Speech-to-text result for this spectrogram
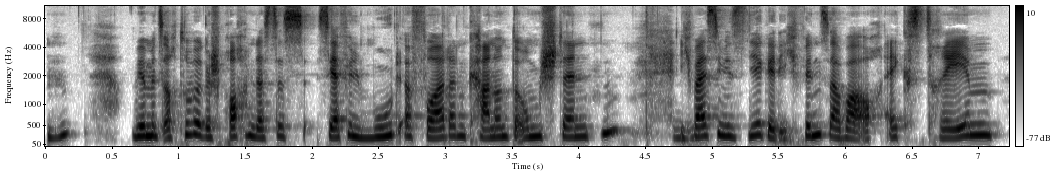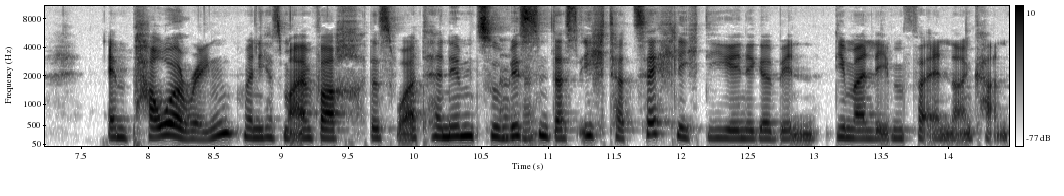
mhm. wir haben jetzt auch darüber gesprochen, dass das sehr viel Mut erfordern kann unter Umständen. Ich mhm. weiß nicht, wie es dir geht. Ich finde es aber auch extrem empowering, wenn ich jetzt mal einfach das Wort hernehme, zu mhm. wissen, dass ich tatsächlich diejenige bin, die mein Leben verändern kann.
